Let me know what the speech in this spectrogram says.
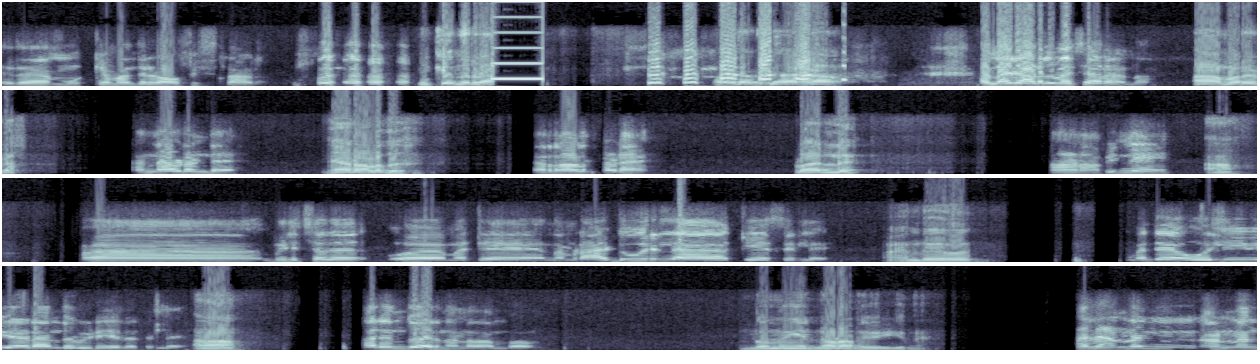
ഇത് മുഖ്യമന്ത്രിയുടെ ഓഫീസിലാണ്. മുഖ്യമന്ത്രി അണ്ണാ ആരാ? അണ്ണ കടൽ മച്ചാനാണ്? ആ പറയടാ. അണ്ണ അവിടെ ഉണ്ട് ഞാൻ എറണാകുളത്ത്. എറണാകുളത്തോടെ? പ്ലാനിൽ ആണോ? പിന്നെ വിളിച്ചത് മറ്റേ നമ്മുടെ അടൂരിലെ കേസില്ലേ? മറ്റേ ഒലീവിയുടെ എന്തോ വീഡിയോ ചെയ്തിട്ടില്ലേ? അതെന്തുവായിരുന്നു സംഭവം? ഇതൊന്നും നീ എന്നോടാണ് ചോദിക്കുന്നത് അല്ല അണ്ണൻ അണ്ണൻ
